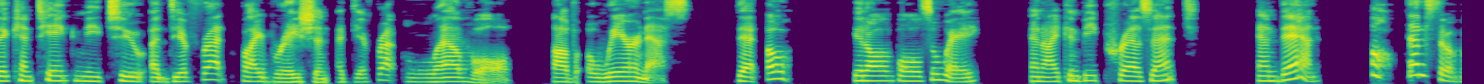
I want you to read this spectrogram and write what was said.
that can take me to a different vibration, a different level of awareness that, oh, it all falls away and I can be present. And then, oh, that's the,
